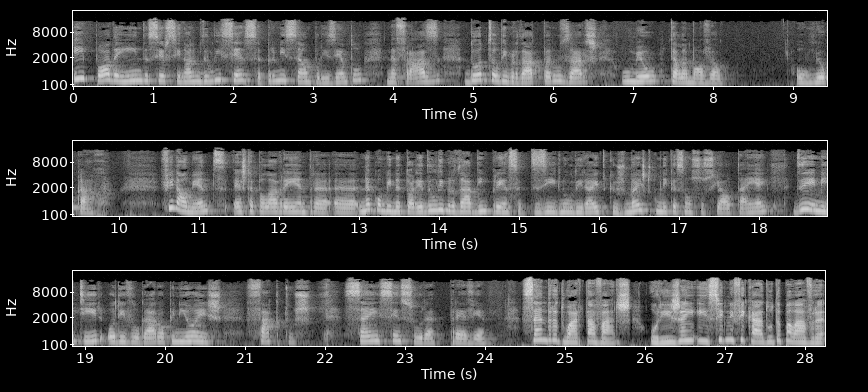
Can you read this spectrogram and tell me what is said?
e pode ainda ser sinónimo de licença, permissão, por exemplo, na frase dou-te a liberdade para usares o meu telemóvel ou o meu carro. Finalmente, esta palavra entra uh, na combinatória de liberdade de imprensa, que designa o direito que os meios de comunicação social têm de emitir ou divulgar opiniões, factos, sem censura prévia. Sandra Duarte Tavares, origem e significado da palavra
